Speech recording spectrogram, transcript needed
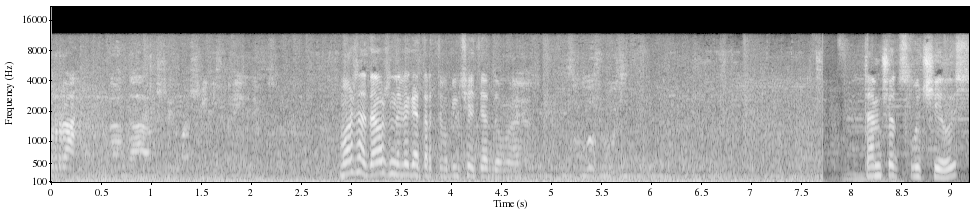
Ура! Приедем сюда. Можно, да, уже навигатор-то выключать, я думаю. Там что-то случилось.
